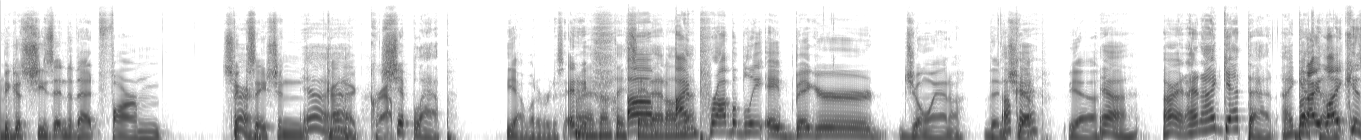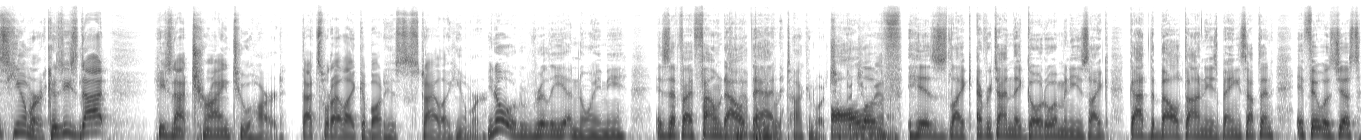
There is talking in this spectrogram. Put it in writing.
because she's into that farm Sure. fixation Yeah. kind yeah. of crap. Shiplap. Yeah, whatever it is. Anyway, Yeah, don't they say um, that all the I'm probably a bigger Joanna than Okay. Chip. Yeah. Yeah. All right. And I get that. I get But I that. like his humor because he's not he's not trying too hard. That's what I like about his style of humor. You know what would really annoy me is if I found out that we're talking about Chip all of his like every time they go to him and he's like got the belt on and he's banging something. If it was just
